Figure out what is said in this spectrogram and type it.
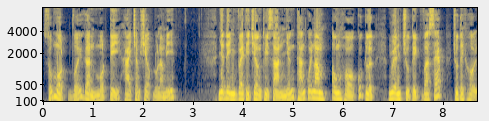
số 1 với gần 1 tỷ 200 triệu đô la Mỹ. Nhận định về thị trường thủy sản những tháng cuối năm, ông Hồ Quốc Lực, nguyên chủ tịch VASEP, chủ tịch hội,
